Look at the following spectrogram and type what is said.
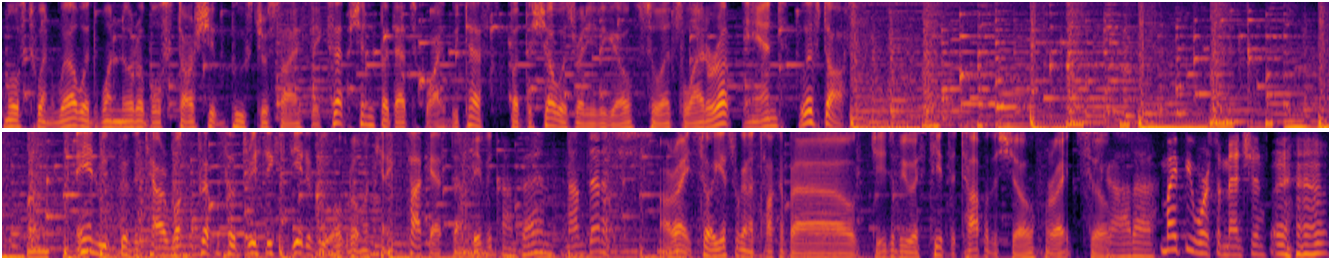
Most went well with one notable Starship booster-sized exception, but that's why we test. But the show is ready to go, so let's light her up and lift off. And we've cleared the tower. Welcome to episode 368 of the Orbital Mechanics Podcast. I'm David. I'm Ben. And I'm Dennis. All right, so I guess we're going to talk about JWST at the top of the show, right? So Gotta. Might be worth a mention. How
